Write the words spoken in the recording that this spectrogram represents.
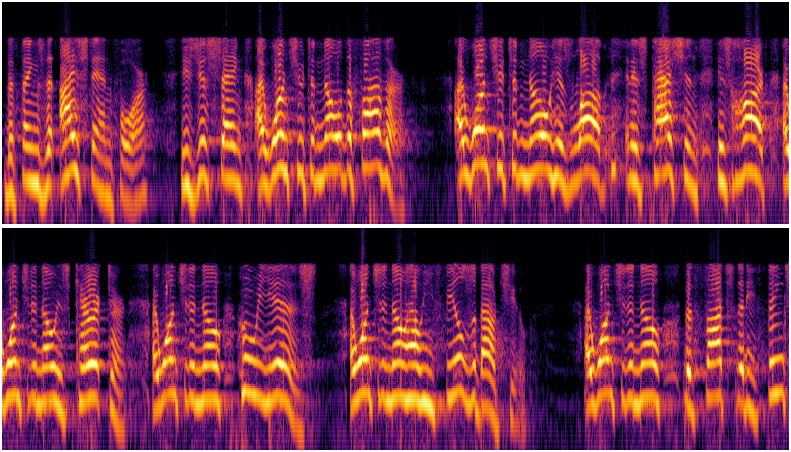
the things that I stand for. He's just saying, I want you to know the Father. I want you to know His love and His passion, His heart. I want you to know His character. I want you to know who He is. I want you to know how He feels about you. I want you to know the thoughts that He thinks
